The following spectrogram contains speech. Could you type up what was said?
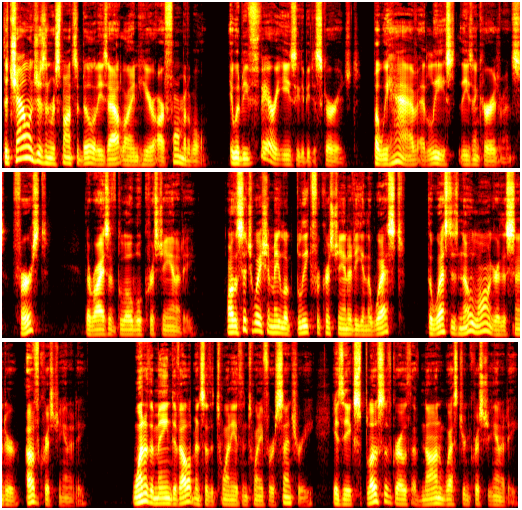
The challenges and responsibilities outlined here are formidable. It would be very easy to be discouraged. But we have, at least, these encouragements. First, the rise of global Christianity. While the situation may look bleak for Christianity in the West, the West is no longer the center of Christianity. One of the main developments of the 20th and 21st century is the explosive growth of non Western Christianity,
